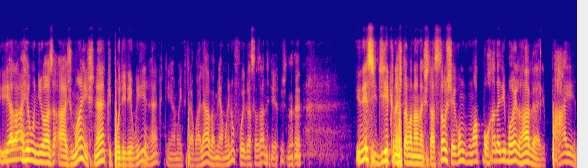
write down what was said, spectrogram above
e ela reuniu as, as mães, né, que poderiam ir, né, que tinha mãe que trabalhava, minha mãe não foi, graças a Deus, né? E nesse dia que nós estávamos lá na estação, chegou uma porrada de mãe lá, velho. Pai,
